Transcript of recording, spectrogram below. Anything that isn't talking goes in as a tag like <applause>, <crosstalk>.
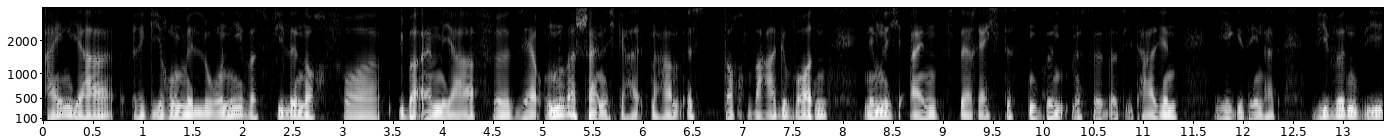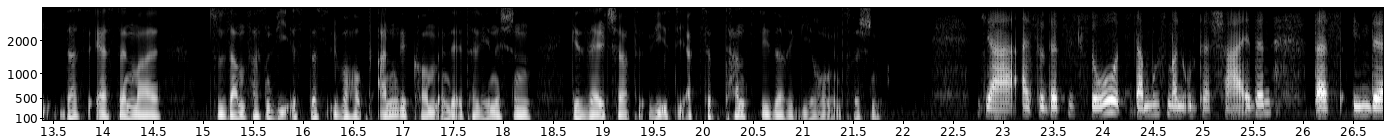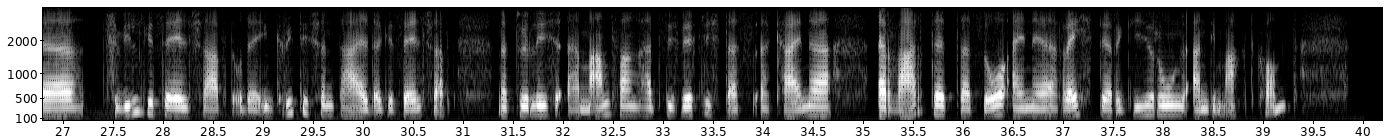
ein Jahr Regierung Meloni, was viele noch vor über einem Jahr für sehr unwahrscheinlich gehalten haben, ist doch wahr geworden, nämlich eines der rechtesten Bündnisse, das Italien je gesehen hat. Wie würden Sie das erst einmal zusammenfassen? Wie ist das überhaupt angekommen in der italienischen Gesellschaft? Wie ist die Akzeptanz dieser Regierung inzwischen? Ja, also das ist so, da muss man unterscheiden, dass in der Zivilgesellschaft oder im kritischen Teil der Gesellschaft natürlich am Anfang hat sich wirklich das äh, keiner erwartet, dass so eine rechte Regierung an die Macht kommt.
